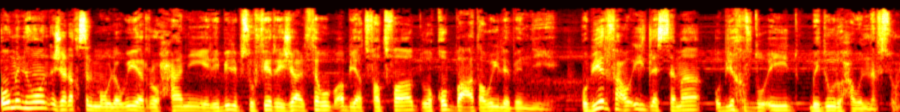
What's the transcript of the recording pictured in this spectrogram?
ومن هون اجى رقص المولوية الروحاني اللي بيلبسوا فيه الرجال ثوب أبيض فضفاض وقبعة طويلة بنية وبيرفعوا إيد للسماء وبيخفضوا إيد وبيدوروا حول نفسهم.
